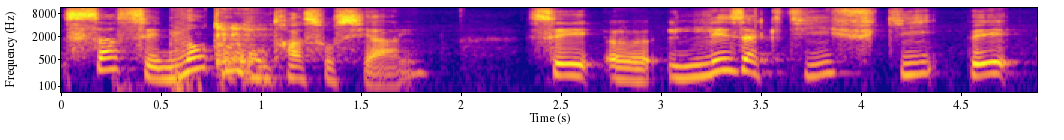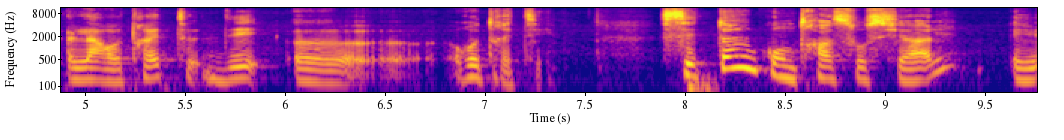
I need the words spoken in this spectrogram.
ça, c'est notre contrat social c'est euh, les actifs qui paient la retraite des euh, retraités. C'est un contrat social euh,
